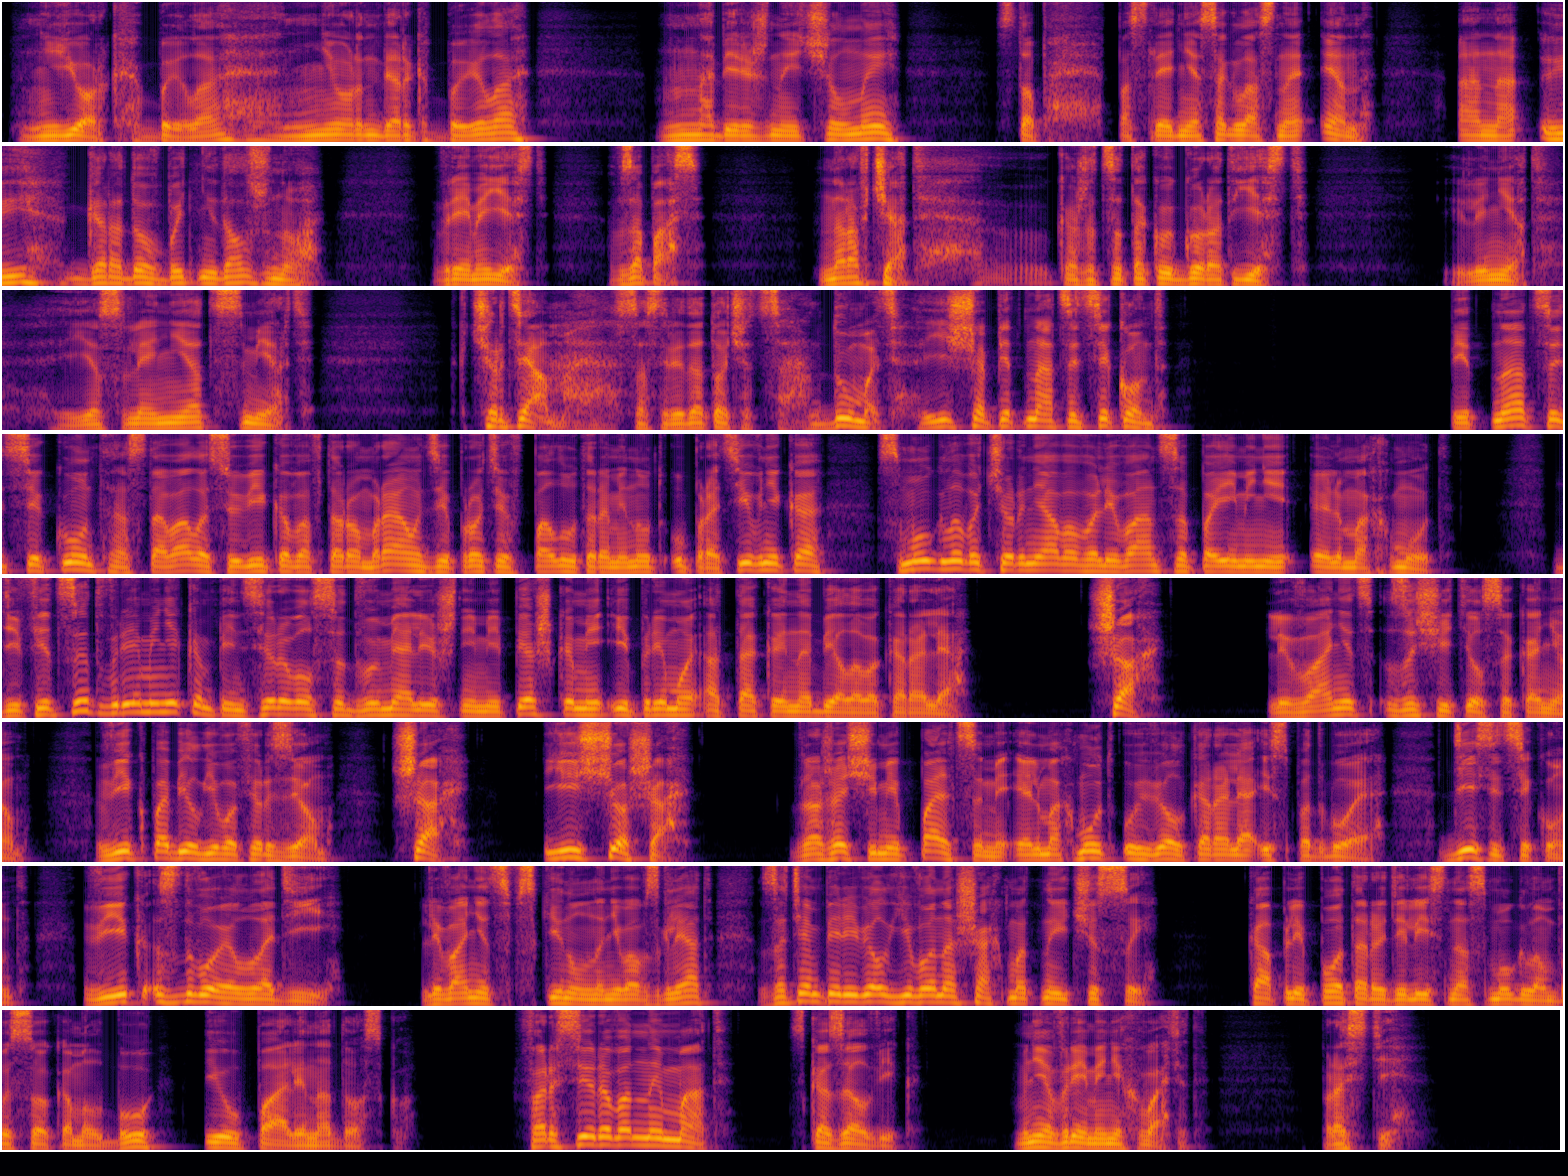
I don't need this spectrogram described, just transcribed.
Нью-Йорк было, Нюрнберг было, набережные Челны. Стоп, последняя согласная «Н». А на «И» городов быть не должно. Время есть. В запас. Наровчат. Кажется, такой город есть. Или нет? Если нет, смерть. К чертям. Сосредоточиться. Думать. Еще 15 секунд. 15 секунд оставалось у Вика во втором раунде против полутора минут у противника, смуглого чернявого ливанца по имени Эль-Махмуд. Дефицит времени компенсировался двумя лишними пешками и прямой атакой на белого короля. Шах! Ливанец защитился конем. Вик побил его ферзем. Шах! Еще шах! Дрожащими пальцами Эль-Махмуд увел короля из-под боя. 10 секунд. Вик сдвоил ладьи. Ливанец вскинул на него взгляд, затем перевел его на шахматные часы. Капли пота родились на смуглом высоком лбу и упали на доску. «Форсированный мат», — сказал Вик. «Мне времени хватит. Прости».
